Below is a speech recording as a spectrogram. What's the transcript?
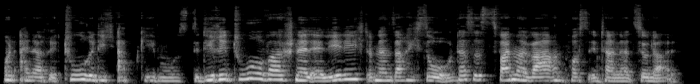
und einer Retoure, die ich abgeben musste. Die Retoure war schnell erledigt und dann sage ich so, und das ist zweimal Warenpost international.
